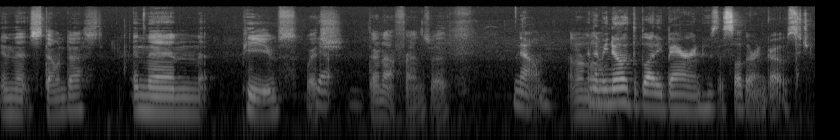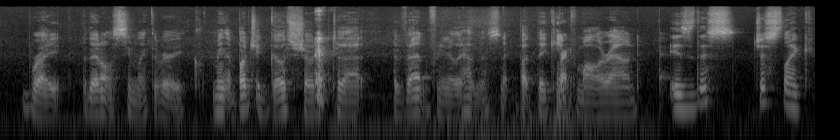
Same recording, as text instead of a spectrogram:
and then stone dust, and then Peeves, which Yep. they're not friends with. no. I don't know. And then we know of the Bloody Baron, who's the Slytherin ghost. Right, but they don't seem like they're very. cl- I mean, a bunch of ghosts showed up to that event for nearly headless Nick, but they came Right. from all around. Is this just like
